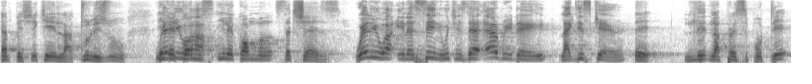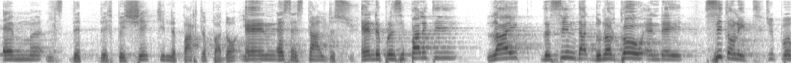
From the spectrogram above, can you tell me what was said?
un péché qui est là tous les jours, il When est, you comme, are- il est comme cette chaise. When you are in a sin which is there every day, like this care, Et la principauté aime des, des péchés qui ne partent pas, donc And- elle s'installe dessus. and the principality, like the sin that do not go, and they sit on it. Tu peux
